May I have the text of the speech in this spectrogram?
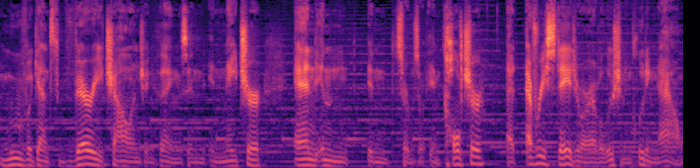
move against very challenging things in, in nature and in in terms of in culture at every stage of our evolution, including now.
